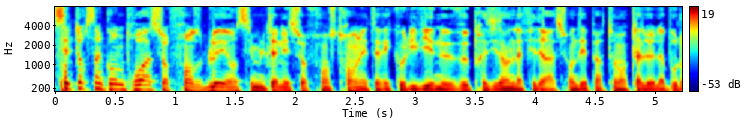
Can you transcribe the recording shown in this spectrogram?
7h53 sur France Bleu et en simultané sur France 3 on est avec Olivier Neveu, président de la Fédération départementale de la boulangerie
